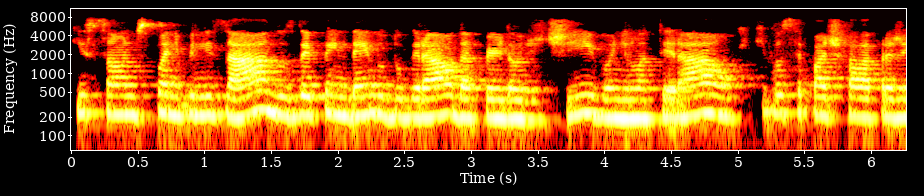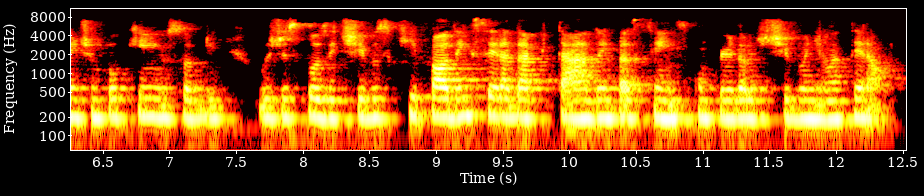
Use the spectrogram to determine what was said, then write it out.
Que são disponibilizados dependendo do grau da perda auditiva unilateral. O que, que você pode falar para a gente um pouquinho sobre os dispositivos que podem ser adaptados em pacientes com perda auditiva unilateral?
